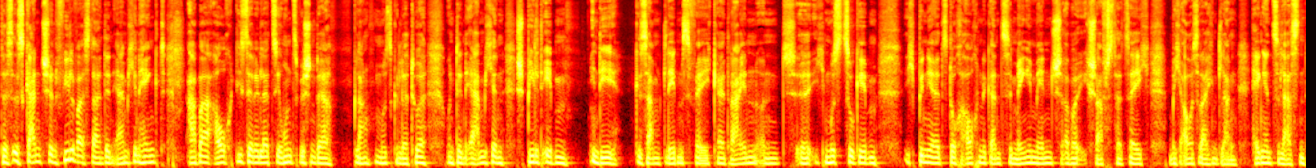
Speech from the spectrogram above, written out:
Das ist ganz schön viel, was da an den Ärmchen hängt. Aber auch diese Relation zwischen der blanken Muskulatur und den Ärmchen spielt eben in die Gesamtlebensfähigkeit rein. Und äh, ich muss zugeben, ich bin ja jetzt doch auch eine ganze Menge Mensch, aber ich schaffe es tatsächlich, mich ausreichend lang hängen zu lassen.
